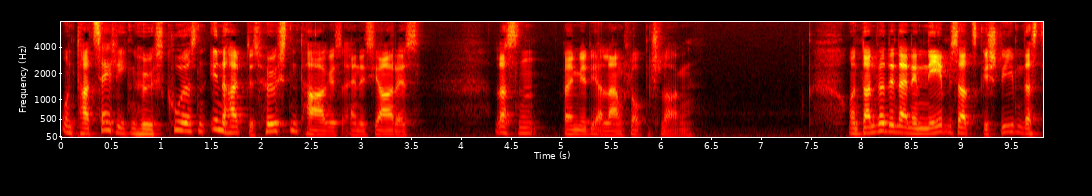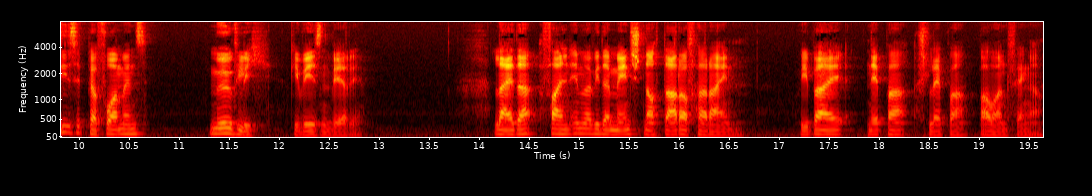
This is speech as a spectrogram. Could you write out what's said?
und tatsächlichen Höchstkursen innerhalb des höchsten Tages eines Jahres lassen bei mir die Alarmglocken schlagen. Und dann wird in einem Nebensatz geschrieben, dass diese Performance möglich gewesen wäre. Leider fallen immer wieder Menschen auch darauf herein, wie bei Nepper, Schlepper, Bauernfänger.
